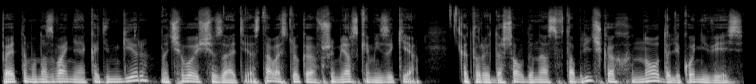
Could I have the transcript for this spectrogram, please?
Поэтому название Кадингир начало исчезать и осталось только в шумерском языке который дошел до нас в табличках, но далеко не весь.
